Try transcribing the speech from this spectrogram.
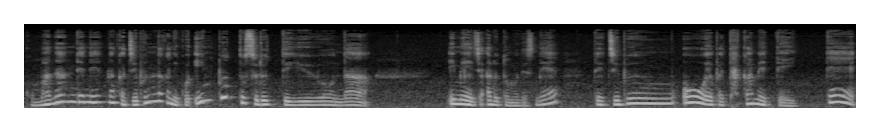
こう学んでねなんか自分の中にこうインプットするっていうようなイメージあると思うんですね。で自分をやっぱり高めていって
